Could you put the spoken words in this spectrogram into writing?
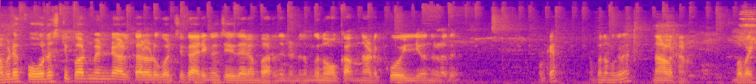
അവിടെ ഫോറസ്റ്റ് ഡിപ്പാർട്ട്മെന്റിന്റെ ആൾക്കാരോട് കുറച്ച് കാര്യങ്ങൾ ചെയ്തു തരാൻ പറഞ്ഞിട്ടുണ്ട്. നമുക്ക് നോക്കാം നടക്കുമോ ഇല്ലയോ എന്നുള്ളത്. ഓക്കെ അപ്പോൾ നമുക്ക് നാളെ കാണാം. ബൈ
